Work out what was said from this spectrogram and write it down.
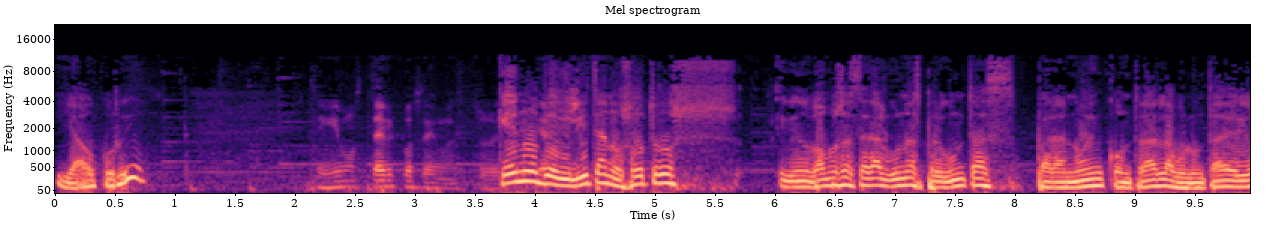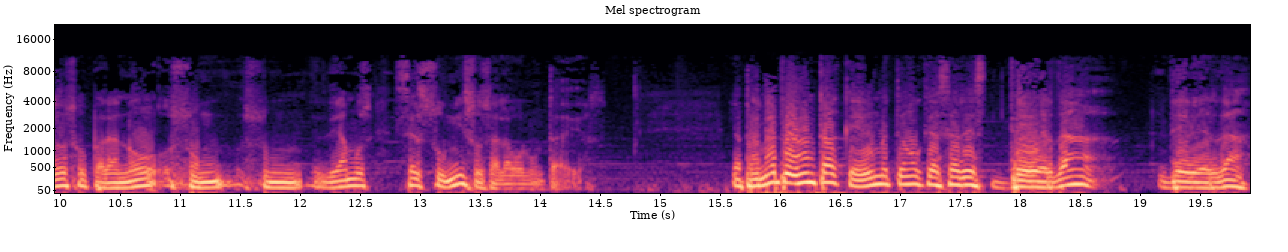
Y ha ocurrido. Seguimos tercos en nuestro... ¿Qué nos debilita a nosotros? Y nos vamos a hacer algunas preguntas para no encontrar la voluntad de Dios o para no, digamos, ser sumisos a la voluntad de Dios. La primera pregunta que yo me tengo que hacer es, ¿de verdad, de verdad,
